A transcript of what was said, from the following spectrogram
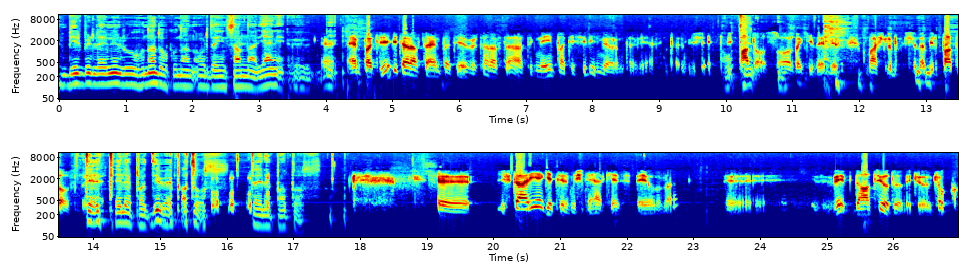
Birbirlerinin ruhuna dokunan orada insanlar. Yani e, evet, empati bir tarafta empati öbür tarafta artık neyin patisi bilmiyorum tabii yani. bir şey. Bir patos. Oradaki de bir başlı başına bir patos. Te telepati ve patos. Telepatos. Ee, iftariye getirmişti herkes Beyoğlu'na. Ee, ve dağıtıyordu. Çok, çok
